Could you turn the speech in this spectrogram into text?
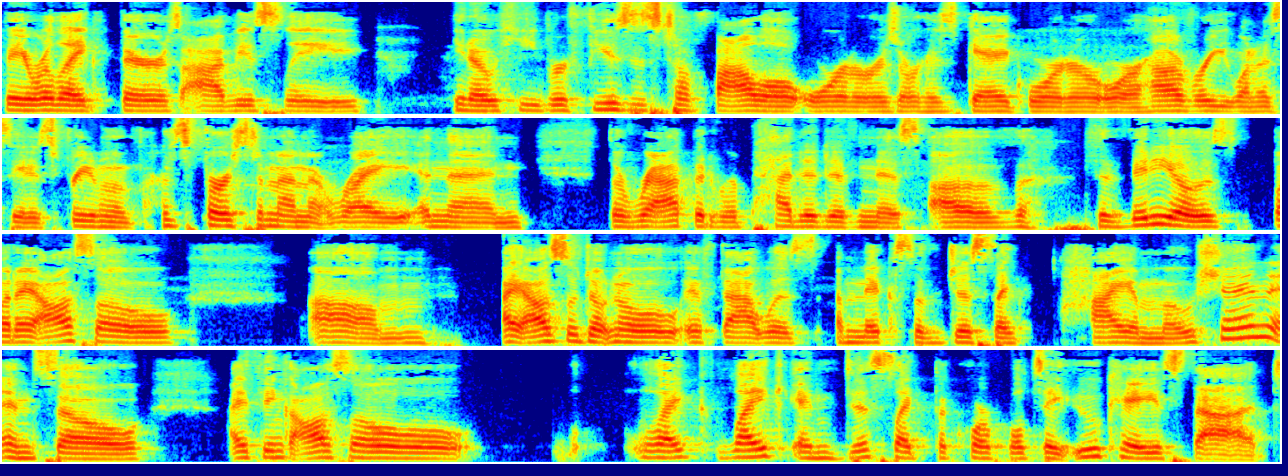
they were like, there's obviously, you know, he refuses to follow orders or his gag order or however you want to say it, his freedom of his First Amendment right, and then the rapid repetitiveness of the videos. But I also, um, I also don't know if that was a mix of just like high emotion, and so I think also like like and dislike the corporal Teu case that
